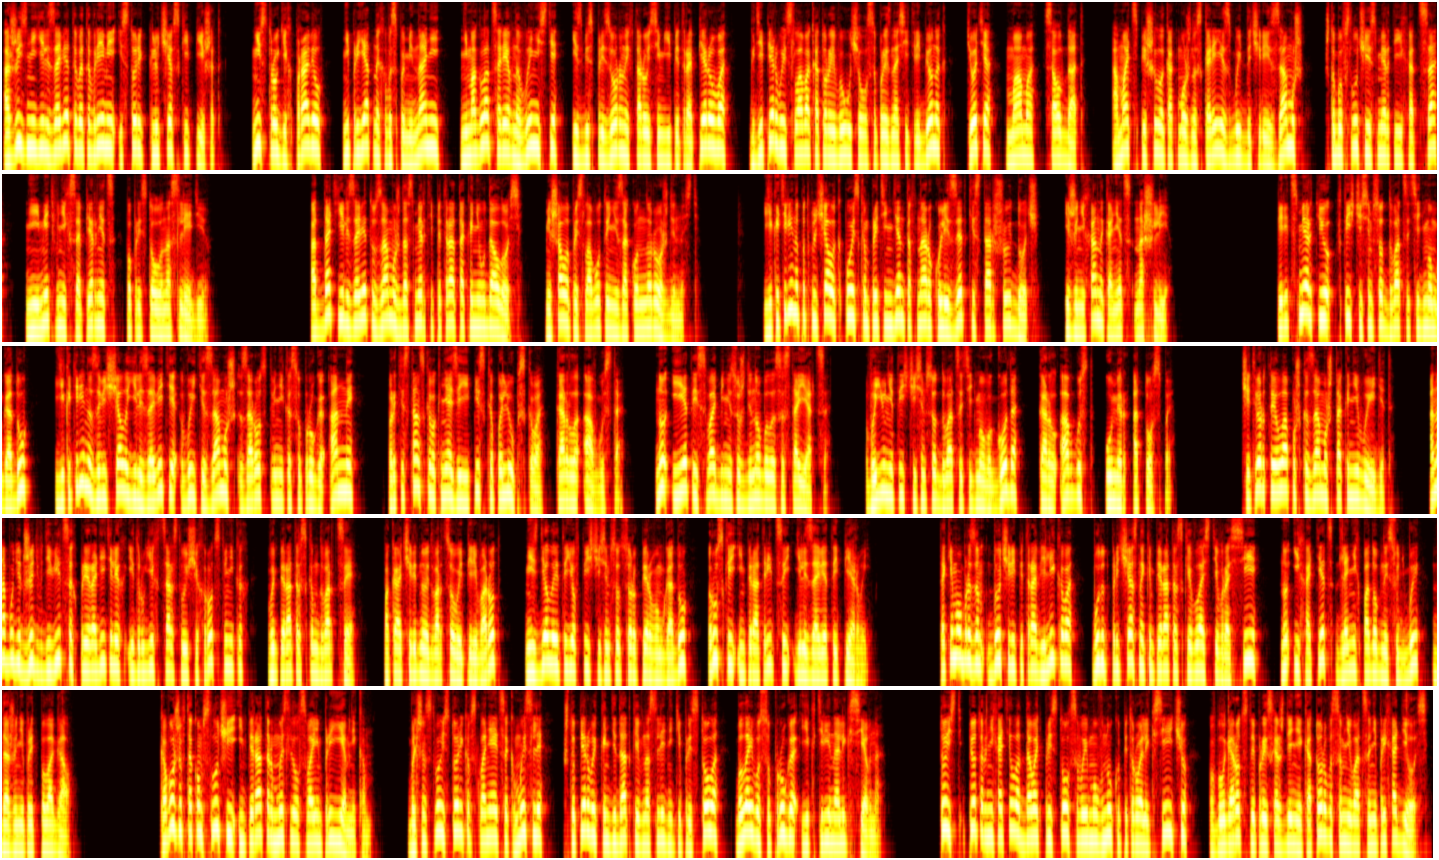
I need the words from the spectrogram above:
О жизни Елизаветы в это время историк Ключевский пишет «Ни строгих правил, ни приятных воспоминаний не могла царевна вынести из беспризорной второй семьи Петра I где первые слова, которые выучивался произносить ребенок, тетя, мама, солдат, а мать спешила как можно скорее сбыть дочерей замуж, чтобы в случае смерти их отца не иметь в них соперниц по престолу наследию. Отдать Елизавету замуж до смерти Петра так и не удалось, мешала пресловутая незаконнорожденность. Екатерина подключала к поискам претендентов на руку Лизетки старшую дочь, и жениха, наконец, нашли. Перед смертью в 1727 году Екатерина завещала Елизавете выйти замуж за родственника супруга Анны, протестантского князя-епископа Любского, Карла Августа. Но и этой свадьбе не суждено было состояться. В июне 1727 года Карл Август умер от оспы. Четвертая лапушка замуж так и не выйдет. Она будет жить в девицах при родителях и других царствующих родственниках в императорском дворце – пока очередной дворцовый переворот не сделает ее в 1741 году русской императрицей Елизаветой I. Таким образом, дочери Петра Великого будут причастны к императорской власти в России, но их отец для них подобной судьбы даже не предполагал. Кого же в таком случае император мыслил своим преемником? Большинство историков склоняется к мысли, что первой кандидаткой в наследники престола была его супруга Екатерина Алексеевна. То есть Петр не хотел отдавать престол своему внуку Петру Алексеевичу, в благородстве происхождения которого сомневаться не приходилось,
